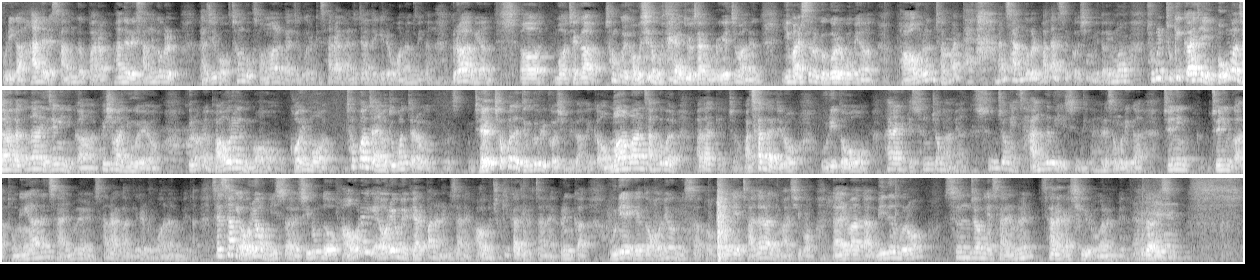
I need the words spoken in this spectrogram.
우리가 하늘의 상급 바라 하늘의 상급을 가지고 천국 소망을 가지고 이렇게 살아가는 자 되기를 원합니다. 그러하면 어 뭐 제가 천국에 가보지는 못해가지고 잘 모르겠지만은 이 말씀을 근거를 보면 바울은 정말 대단한 상급을 받았을 것입니다. 이뭐 죽을 죽기까지 복음만 전하다 끝나는 인생이니까 회심한 이후에요. 그러면 바울은 뭐 거의 뭐 첫 번째 아니면 두 번째라고 제일 첫 번째 등급일 것입니다. 그러니까 어마어마한 상급을 받았겠죠. 마찬가지로 우리도 하나님께 순종하면 그 순종의 상급이 있습니다. 그래서 우리가 주님 주님과 동행하는 삶을 살아가기를 원합니다. 세상에 어려움이 있어요. 지금도 바울에게 어려움에 비할 바는 아니잖아요. 바울은 죽기까지 갔잖아요. 그러니까 우리에게도 어려움이 있어도 거기에 좌절하지 마시고 날마다 믿음으로 순종의 삶을 살아가시기를 원합니다. 기도하겠습니다.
